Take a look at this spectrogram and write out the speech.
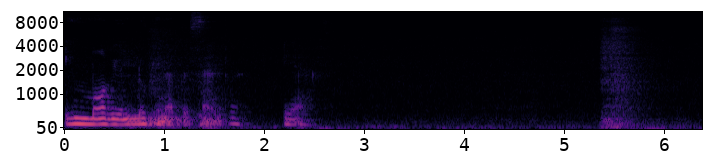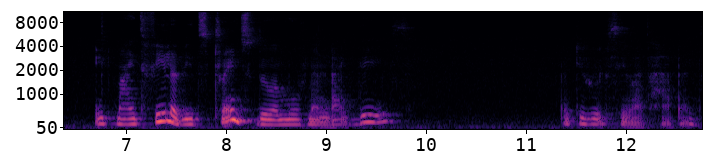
immobile looking at the center. Yes. It might feel a bit strange to do a movement like this, but you will see what happens.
